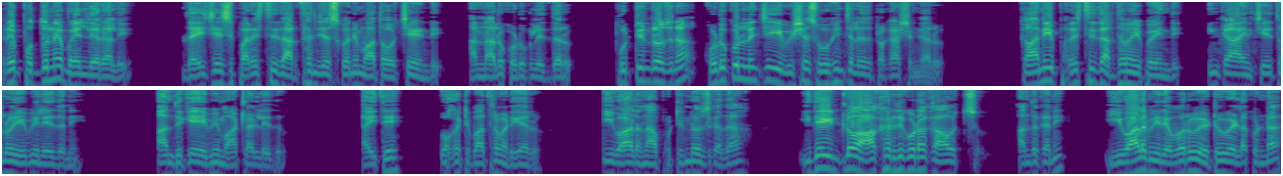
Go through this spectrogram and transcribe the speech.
రేపు పొద్దున్నే బయలుదేరాలి. దయచేసి పరిస్థితి అర్థం చేసుకొని మాతో వచ్చేయండి అన్నారు కొడుకులిద్దరు. పుట్టినరోజున కొడుకుల నుంచి ఈ విషయం ఊహించలేదు ప్రకాశం గారు. కానీ పరిస్థితి అర్థమైపోయింది. ఇంకా ఆయన చేతిలో ఏమీ లేదని. అందుకే ఏమీ మాట్లాడలేదు. అయితే ఒకటి మాత్రం అడిగారు. ఇవాళ నా పుట్టినరోజు కదా. ఇదే ఇంట్లో ఆఖరిది కూడా కావచ్చు. అందుకని ఇవాళ మీరెవరూ ఎటూ వెళ్ళకుండా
